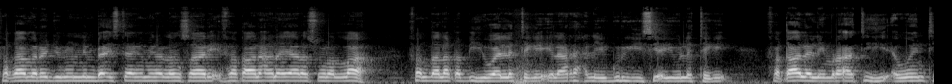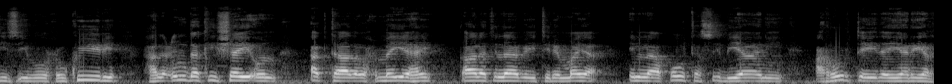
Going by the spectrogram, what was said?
faqaama rajulu nin baa istaagay min alansaari faqaala ana yaa rasuula allah fandalaqa bihi waa la tegay ilaa raxlihi gurigiisii ayuu la tegay faqaala liimra'atihi aweentiisiibuu wuxuu ku yidhi hal cindaki shay-un agtaada wax ma yahay qaalat laa bay tiri maya ilaa quuta sibyaani caruurtayda yaryar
